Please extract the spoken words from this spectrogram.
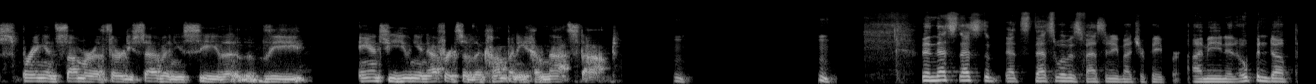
spring and summer of 37, you see the, the anti-union efforts of the company have not stopped. Hmm. Hmm. And that's that's the that's that's what was fascinating about your paper. I mean, it opened up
